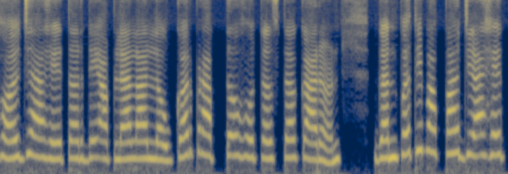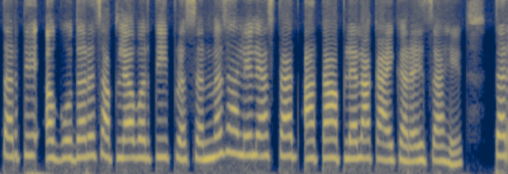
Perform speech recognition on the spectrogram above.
फळ जे आहे तर ते आपल्याला लवकर प्राप्त होत असतं. कारण गणपती बाप्पा जे आहेत तर ते अगोदरच आपल्यावरती प्रसन्न झालेले असतात. आता आपल्याला काय करायचं आहे? तर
